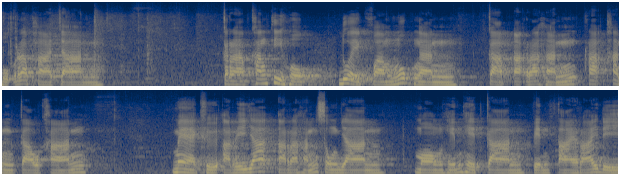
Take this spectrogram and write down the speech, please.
บุรพาจารย์ กราบครั้งที่หกด้วยความงกงัน กราบอรหันต์พระท่านเก่าขาน แม่คืออริยะอรหันต์ทรงญาณมองเห็นเหตุการณ์เป็นตายร้ายดี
